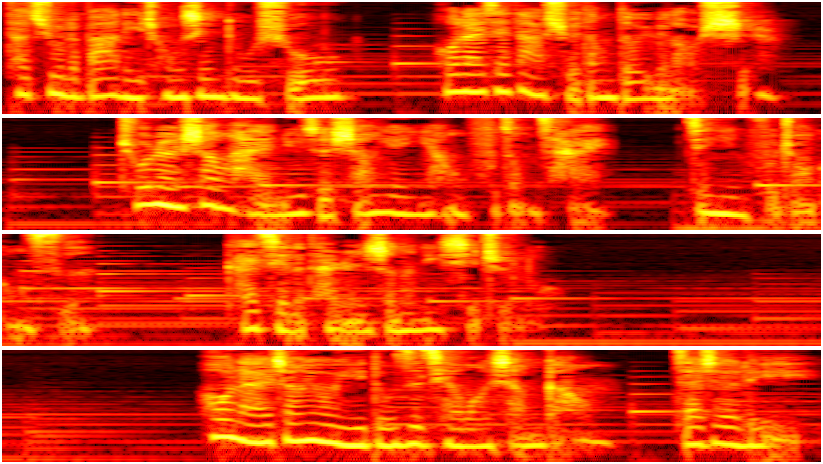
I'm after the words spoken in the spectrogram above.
她去了巴黎重新读书，后来在大学当德语老师，出任上海女子商业银行副总裁，经营服装公司，开启了她人生的逆袭之路。后来，张幼仪独自前往香港，在这里，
